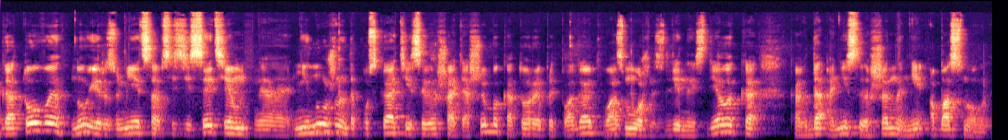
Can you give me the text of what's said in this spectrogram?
готовы, ну и разумеется в связи с этим э, не нужно допускать и совершать ошибок, которые предполагают возможность длинных сделок, когда они совершенно не обоснованы.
